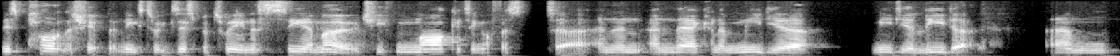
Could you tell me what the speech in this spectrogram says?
this partnership that needs to exist between a CMO, chief marketing officer, and then and their kind of media media leader. Um,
